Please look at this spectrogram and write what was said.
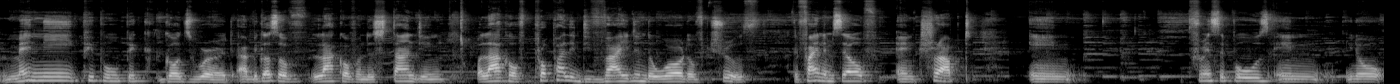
many people pick God's word, and because of lack of understanding or lack of properly dividing the word of truth, they find themselves entrapped in principles, in you know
